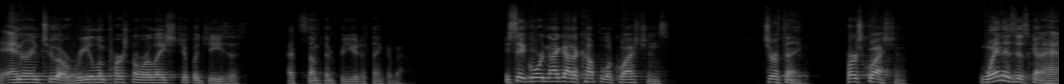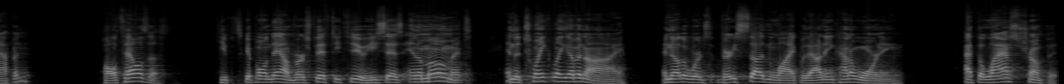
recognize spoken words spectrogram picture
to enter into a real and personal relationship with Jesus, that's something for you to think about. You say, Gordon, I got a couple of questions. Sure thing. First question When is this going to happen? Paul tells us. Keep skip on down, verse 52. He says, In a moment, in the twinkling of an eye, in other words, very sudden like, without any kind of warning, at the last trumpet,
